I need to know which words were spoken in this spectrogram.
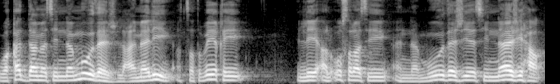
وقدمت النموذج العملي التطبيقي للأسرة النموذجية الناجحة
